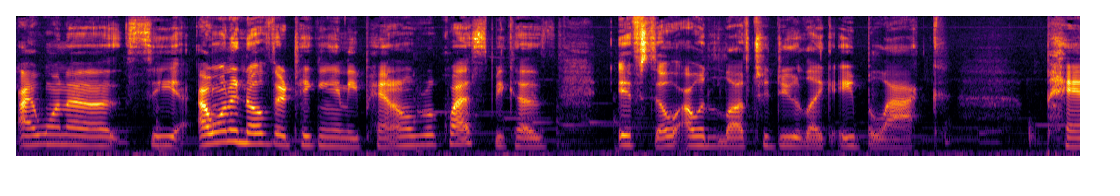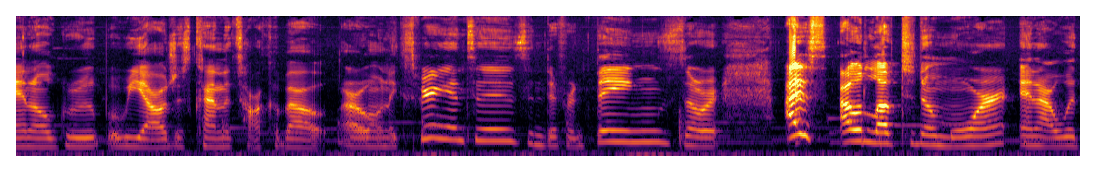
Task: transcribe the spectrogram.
I wanna see I wanna know if they're taking any panel requests because if so, I would love to do like a black panel group where we all just kind of talk about our own experiences and different things or I just I would love to know more and I would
